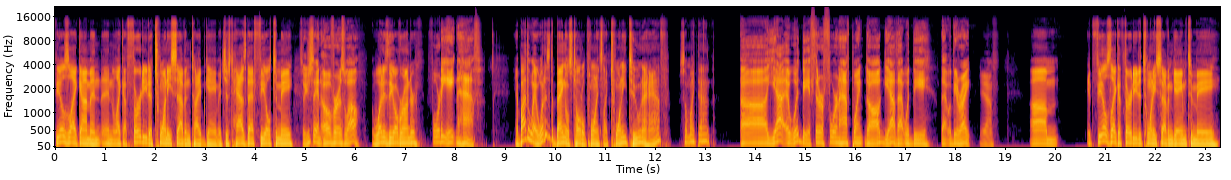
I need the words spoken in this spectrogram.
feels like I'm in, in like a 30 to 27 type game. It just has that feel to me. So you're saying over as well. What is the over under? 48 and a half. Yeah, by the way, what is the Bengals total points? Like 22 and a half? Something like that? Uh, yeah, it would be if they're a four and a half point dog. Yeah, that would be that would be right. Yeah. Um, it feels like a 30 to 27 game to me.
